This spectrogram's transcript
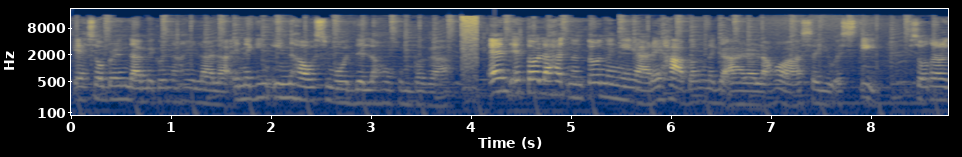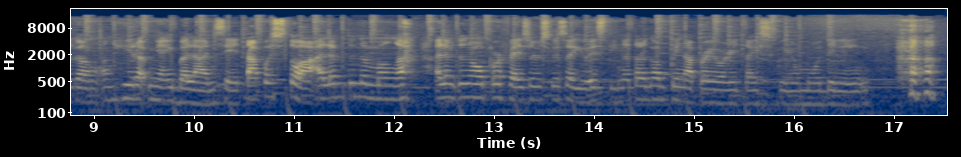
Kaya sobrang dami ko nakilala. E naging in-house model ako kumbaga. And ito lahat ng to nangyayari habang nag-aaral ako ha, sa UST. So talagang ang hirap niya i-balance. Tapos to ha, alam to ng mga alam to ng mga professors ko sa UST na talagang pina-prioritize ko yung modeling.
